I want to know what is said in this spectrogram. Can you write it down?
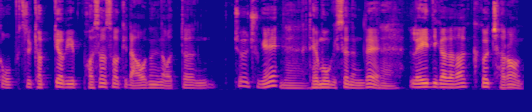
옷을 겹겹이 벗어서 이렇게 나오는 어떤 쇼 중에 네. 그 대목이 있었는데 네. 레이디 가가가 그것처럼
